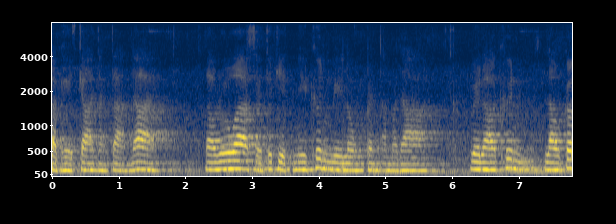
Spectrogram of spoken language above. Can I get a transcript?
กับเหตุการณ์ต่างๆได้ เรารู้ว่าเศรษฐกิจมีขึ้นมีลงเป็นธรรมดา เวลาขึ้นเราก็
